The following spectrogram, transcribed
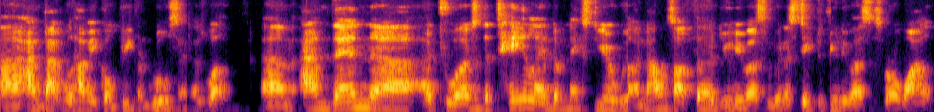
uh, and that will have a complete rule set as well. Um, and then uh, towards the tail end of next year, we'll announce our third universe, and we're going to stick to universes for a while.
